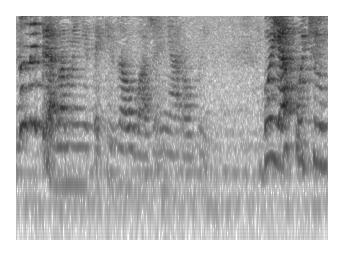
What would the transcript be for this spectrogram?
Ну не треба мені такі зауваження робити. Бо я хочу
